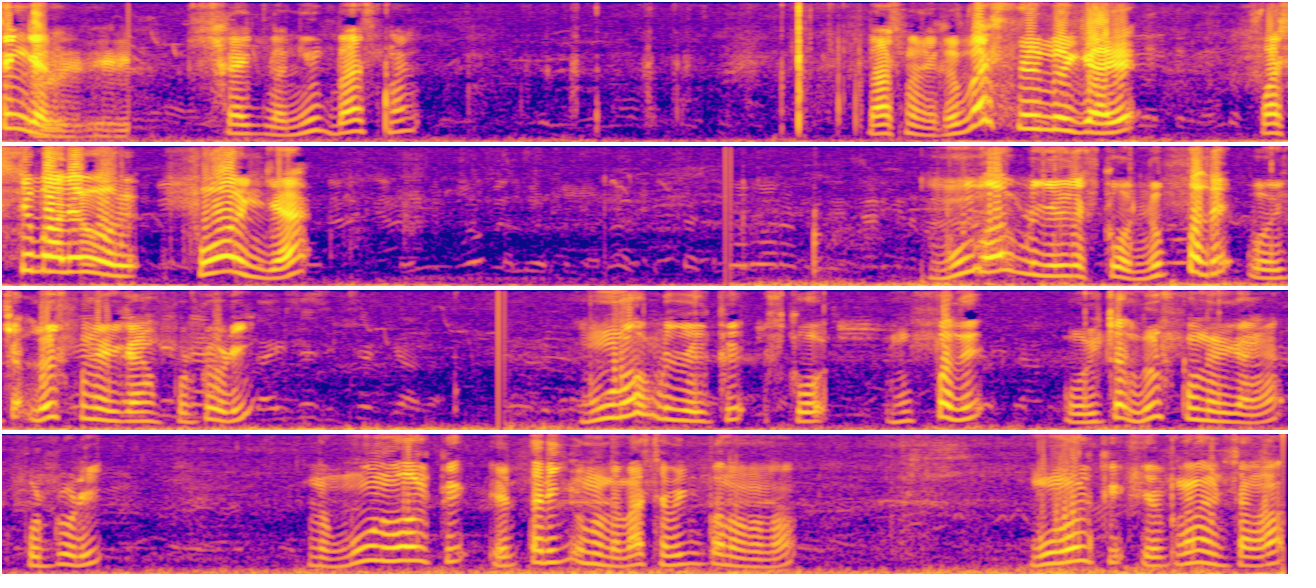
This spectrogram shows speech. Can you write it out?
Single. ஸ்ட்ரைக்கில் நியூ பேட்ஸ்மேன் பேட்ஸ்மேன் ரிவர்ஸ் திரும்பியிருக்காரு ஃபஸ்ட்டு பாலே ஒரு ஃபோர் இங்கே மூணு ஓவர் முடிஞ்சிருக்கு ஸ்கோர் முப்பது. ஒரு விக்கெட் லூஸ் பண்ணியிருக்காங்க பொட்டுவடி மூணு ஓவர் முடிஞ்சிருக்கு ஸ்கோர் முப்பது. ஒரு விக்கெட் லூஸ் பண்ணியிருக்காங்க பொட்டுவடி இந்த மூணு ஓவருக்கு எத்தனைக்கு இந்த மேட்சை வின் பண்ணணும்னா மூணு ஓவருக்கு எப்படினா வச்சாங்கன்னா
